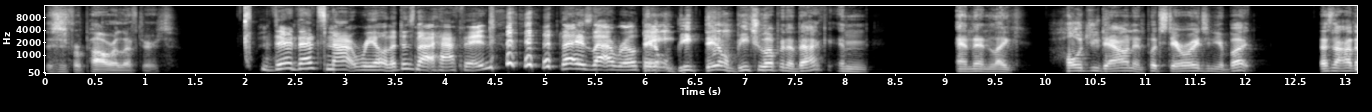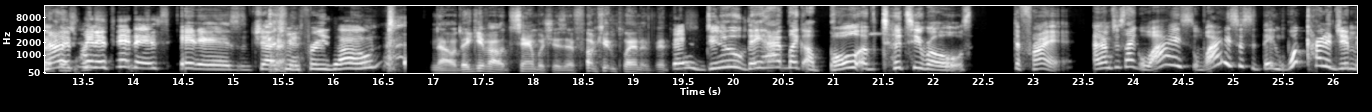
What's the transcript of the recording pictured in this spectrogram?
This is for power lifters." There that's not real. That does not happen. that is not a real They don't beat they don't beat you up in the back and and then like hold you down and put steroids in your butt. That's not how that Not place works. Planet Fitness. It is judgment free zone. No, they give out sandwiches at fucking Planet Fitness. They do. They have like a bowl of Tootsie Rolls at the front. And I'm just like, why is why is this a thing? What kind of gym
